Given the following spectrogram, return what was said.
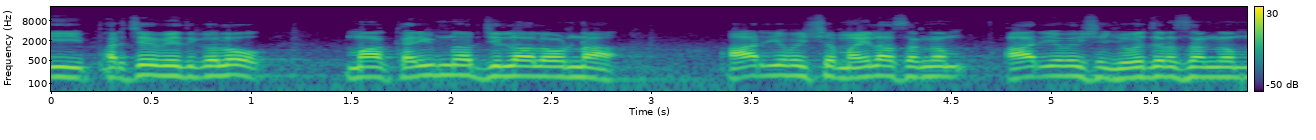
ఈ పరిచయ వేదికలో మా కరీంనగర్ జిల్లాలో ఉన్న ఆర్యవైశ్య మహిళా సంఘం ఆర్యవైశ్య యువజన సంఘం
